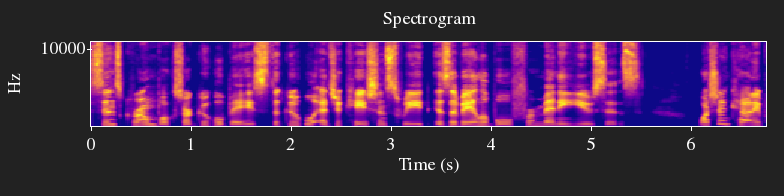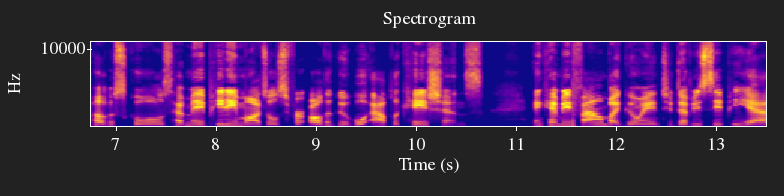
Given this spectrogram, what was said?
Since Chromebooks are Google-based, the Google Education Suite is available for many uses. Washington County Public Schools have made PD modules for all the Google applications and can be found by going to wcpsmd.com.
